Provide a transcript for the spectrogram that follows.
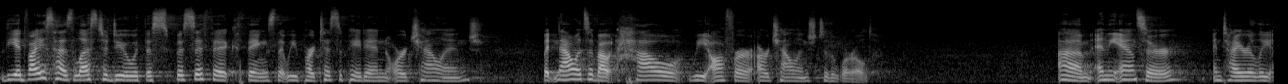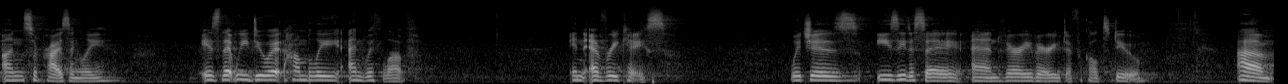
the advice has less to do with the specific things that we participate in or challenge, but now it's about how we offer our challenge to the world. Um, and the answer, entirely unsurprisingly, is that we do it humbly and with love in every case, which is easy to say and very, very difficult to do. Um,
